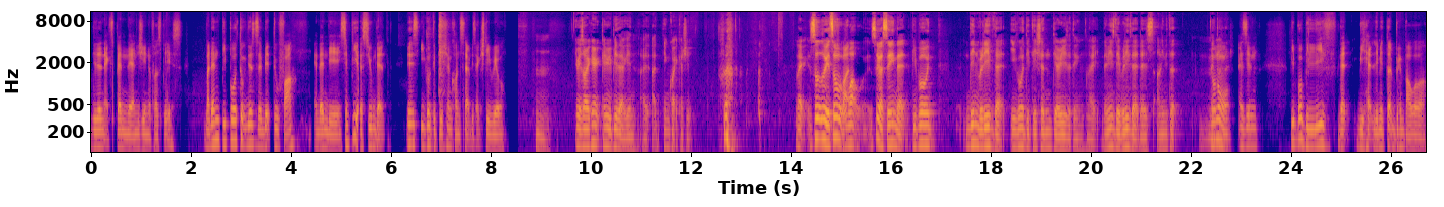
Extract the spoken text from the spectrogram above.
didn't expend the energy in the first place. But then people took this a bit too far, and then they simply assumed that this ego depletion concept is actually real. Hmm. Wait, sorry, can you, can you repeat that again? I, I didn't quite catch it. like so wait, so But- what so you're saying that people didn't believe that ego depletion theory is a thing. Like that means they believe that there's unlimited No, no. As in, people believe that we had limited brain power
